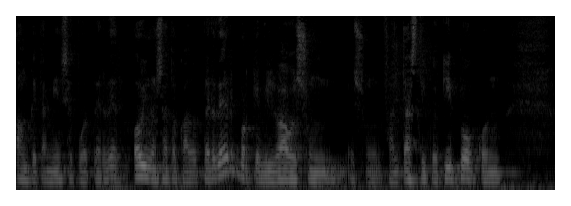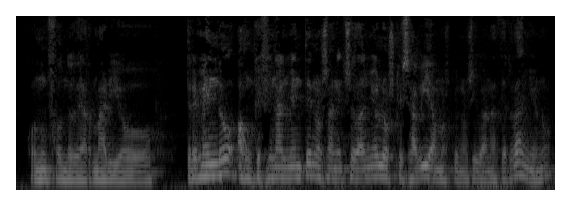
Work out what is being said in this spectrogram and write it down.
aunque también se puede perder. Hoy nos ha tocado perder porque Bilbao es un, es un fantástico equipo con, con un fondo de armario tremendo, aunque finalmente nos han hecho daño los que sabíamos que nos iban a hacer daño, ¿no?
